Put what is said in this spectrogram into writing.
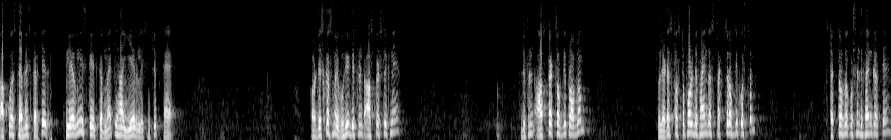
आपको एस्टेब्लिश करके क्लियरली स्टेट करना है कि हाँ ये रिलेशनशिप है। और डिस्कस में वही डिफरेंट एस्पेक्ट्स लिखने हैं। Different aspects of the problem तो let us first of all define the structure of the question structure of the question define करते हैं।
